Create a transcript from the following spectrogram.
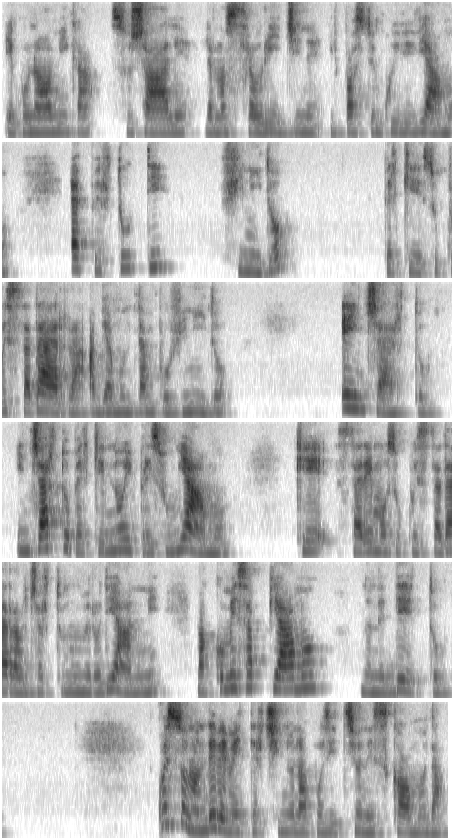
economica, sociale, la nostra origine, il posto in cui viviamo, è per tutti finito perché su questa terra abbiamo un tempo finito, e incerto, incerto perché noi presumiamo che staremo su questa terra un certo numero di anni, ma come sappiamo non è detto. Questo non deve metterci in una posizione scomoda,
